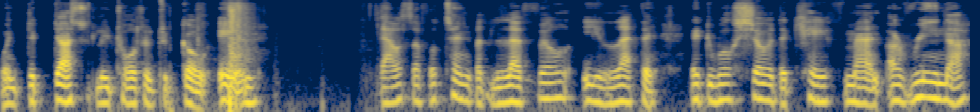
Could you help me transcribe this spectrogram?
when Dick Dastardly told him to go in. That was level 10, but level 11, it will show the caveman arena.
